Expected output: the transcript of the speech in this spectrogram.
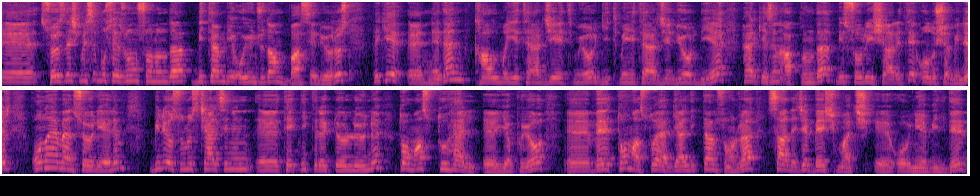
e, sözleşmesi bu sezon sonunda biten bir oyuncudan bahsediyoruz. Peki e, neden kalmayı tercih etmiyor, gitmeyi tercih ediyor diye herkesin aklında bir soru işareti oluşabilir. Onu hemen söyleyelim. Biliyorsunuz Chelsea'nin e, teknik direktörlüğünü Thomas Tuchel e, yapıyor E, ve Thomas Tuchel geldikten sonra sadece 5 maç e, oynayabildi.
